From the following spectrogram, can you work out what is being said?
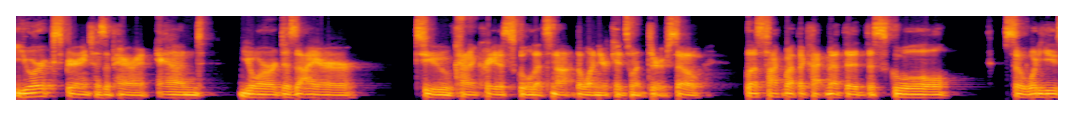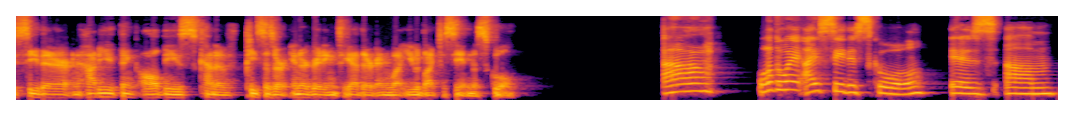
your experience as a parent and your desire to kind of create a school that's not the one your kids went through. So let's talk about the kite method, the school. So what do you see there and how do you think all these kind of pieces are integrating together in what you would like to see in the school? Uh, well, the way I see this school is, um,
